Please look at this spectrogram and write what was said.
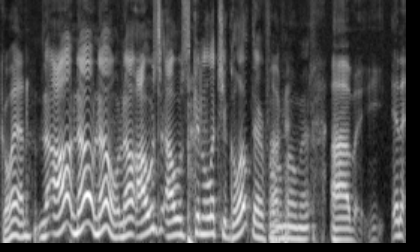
Go ahead. No, oh, no, no, no. I was I was gonna let you gloat there for Okay. a moment. Um, and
